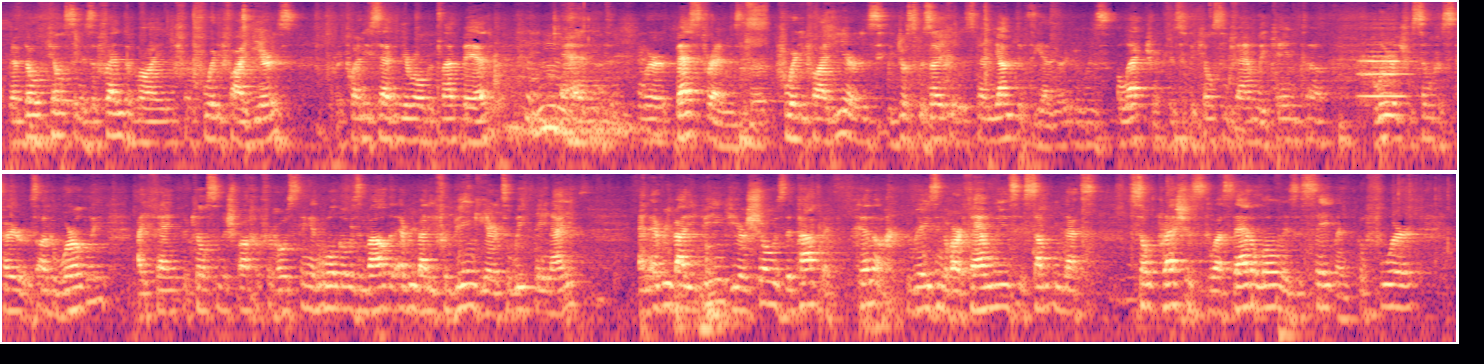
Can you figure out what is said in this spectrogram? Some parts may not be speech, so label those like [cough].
Rav Dov Kilson is a friend of mine for 45 years. For a 27 year old, it's not bad. And we're best friends for 45 years. We just was able to spend Yantiv together. Was electric. As the Kilson family came to Blue Ridge for Simchas Torah. It was otherworldly. I thank the Kilson Mishpacha for hosting and all those involved and everybody for being here. It's a weekday night. And everybody being here shows the topic. Chinuch, the raising of our families, is something that's so precious to us. That alone is a statement. Before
